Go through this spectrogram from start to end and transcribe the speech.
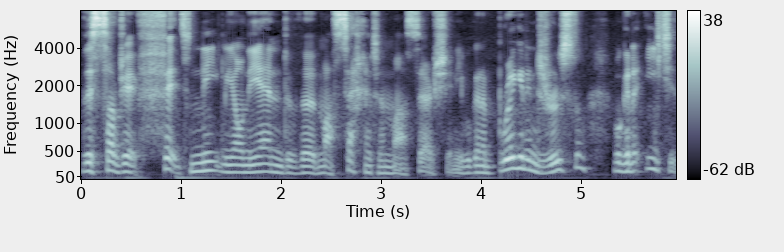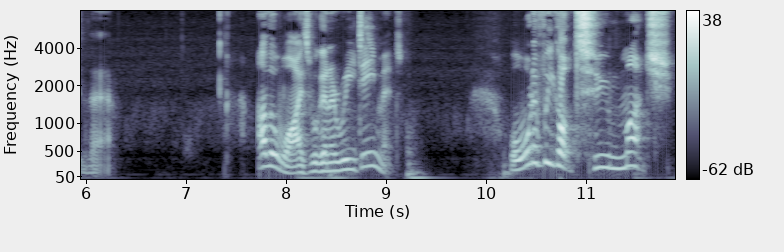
this subject fits neatly on the end of the Masechet and Maaser Sheni. We're going to bring it in Jerusalem. We're going to eat it there. Otherwise, we're going to redeem it. Well, what if we got too much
